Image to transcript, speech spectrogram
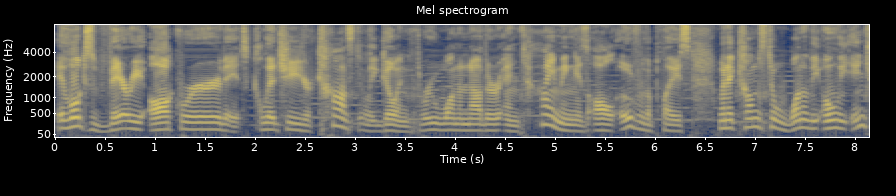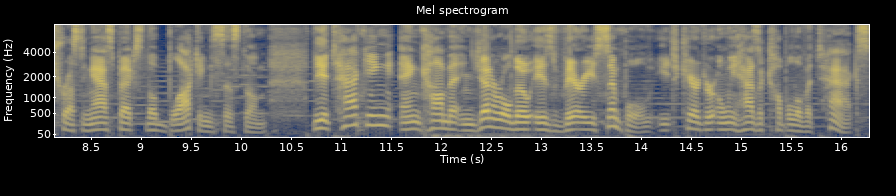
It looks very awkward, it's glitchy, you're constantly going through one another, and timing is all over the place when it comes to one of the only interesting aspects, the blocking system. The attacking and combat in general, though, is very simple. Each character only has a couple of attacks.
